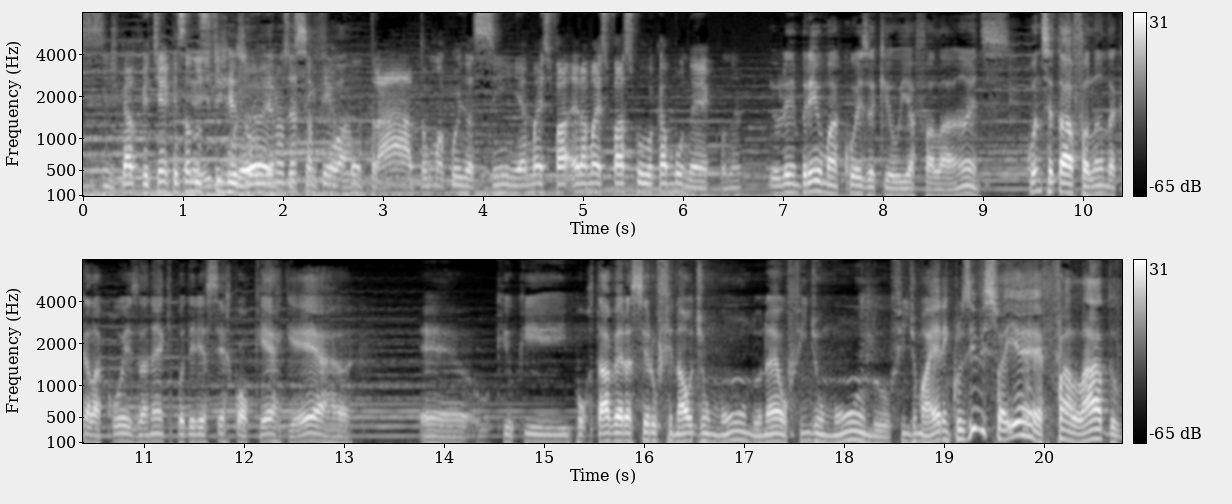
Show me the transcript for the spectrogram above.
Esse sindicato, porque tinha a questão dos figurantes, dessa assim, tem um contrato, alguma coisa assim, é mais era mais fácil colocar boneco, né? Eu lembrei uma coisa que eu ia falar antes. Quando você estava falando daquela coisa, né, que poderia ser qualquer guerra, é, o, que, o que importava era ser o final de um mundo, né, o fim de um mundo, o fim de uma era. Inclusive isso aí é falado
